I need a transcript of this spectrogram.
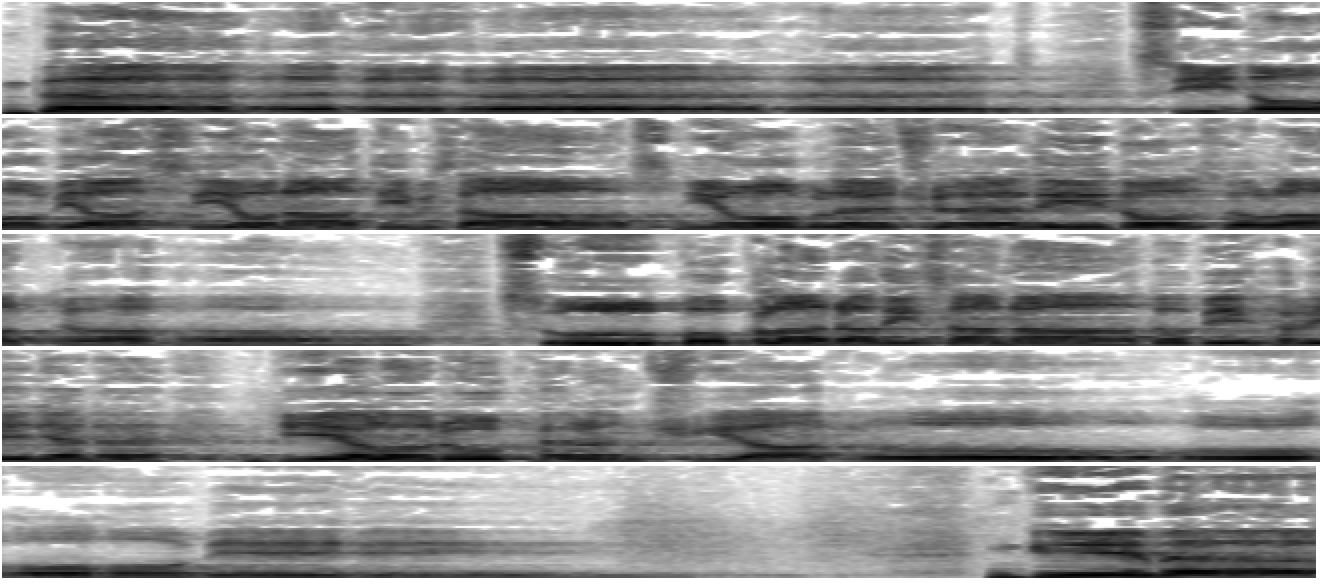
Bet, synovia Sionáty vzácni oblečení do zlata, sú pokladaní za nádoby hlinené dielo rúk hrnčiarovi. Gimel,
